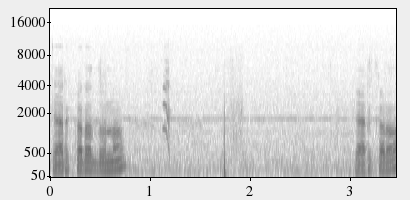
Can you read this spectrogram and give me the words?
प्यार करो दोनों। प्यार करो।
